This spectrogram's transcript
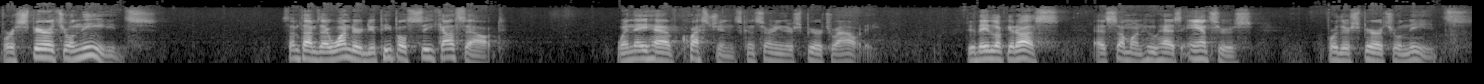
for spiritual needs. Sometimes I wonder do people seek us out when they have questions concerning their spirituality? Do they look at us as someone who has answers for their spiritual needs?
